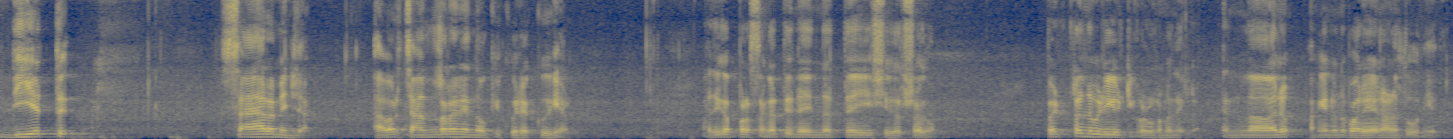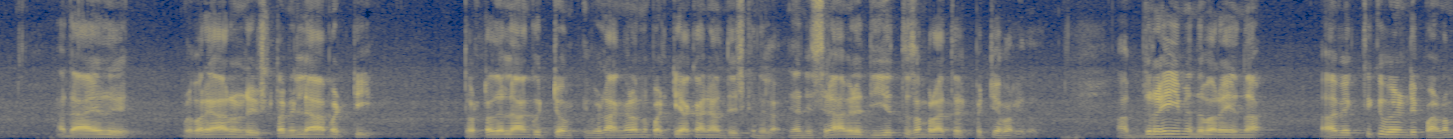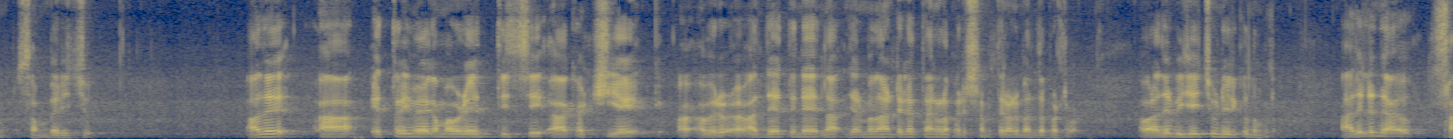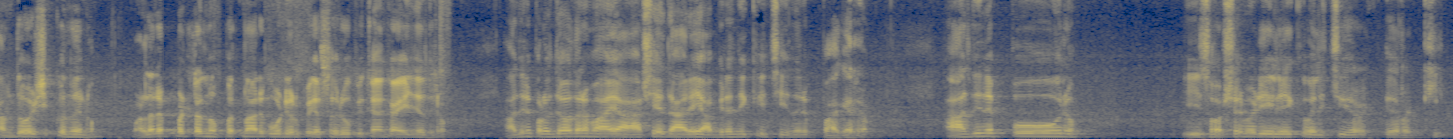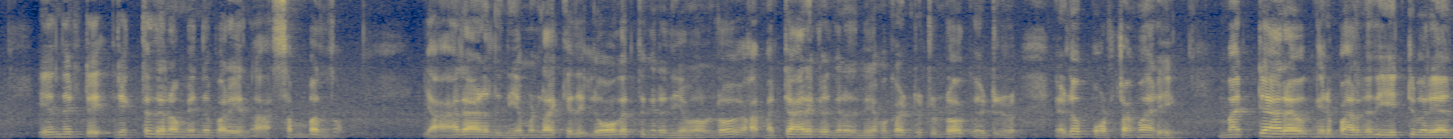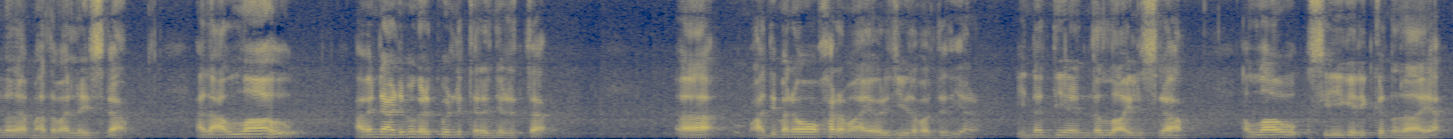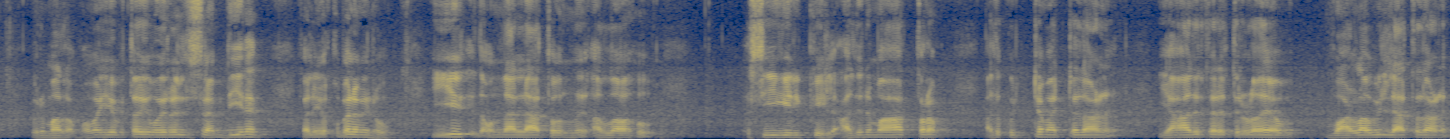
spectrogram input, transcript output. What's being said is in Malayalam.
ദിയത്ത്. സാരമില്ല. അവർ ചന്ദ്രനെ നോക്കി കുരക്കുകയാണ്. അധിക പ്രസംഗത്തിന്റെ ഇന്നത്തെ ഈ ശീർഷകം പെട്ടെന്ന് പിടികിട്ടിക്കൊള്ളണമെന്നില്ല. എന്നാലും അങ്ങനെയൊന്ന് പറയാനാണ് തോന്നിയത്. അതായത് നമ്മൾ പറയാറുണ്ട് ഇഷ്ടമില്ല പട്ടി തൊട്ടതെല്ലാം കുറ്റം. ഇവിടെ അങ്ങനെയൊന്നും പട്ടിയാക്കാൻ ഞാൻ ഉദ്ദേശിക്കുന്നില്ല. ഞാൻ ഇസ്ലാമിലെ ദിയത്ത് സമ്പ്രദായത്തെ പറ്റിയാണ് പറയുന്നത്. അബ്ദുറഹീം എന്ന് പറയുന്ന ആ വ്യക്തിക്ക് വേണ്ടി പണം സംഭരിച്ചു. അത് ആ എത്രയും വേഗം അവിടെ എത്തിച്ച് ആ കക്ഷിയെ അവർ അദ്ദേഹത്തിന്റെ ജന്മനാട്ടിലെത്താനുള്ള പരിശ്രമത്തിലാണ് ബന്ധപ്പെട്ടവർ. അവർ അതിൽ വിജയിച്ചുകൊണ്ടിരിക്കുന്നുണ്ട് അതിൽ സന്തോഷിക്കുന്നതിനും വളരെ പെട്ടെന്ന് മുപ്പത്തിനാല് കോടി റുപ്യ സ്വരൂപിക്കാൻ കഴിഞ്ഞതിനും അതിന് പ്രചോദനമായ ആശയധാരയെ അഭിനന്ദിക്കുകയും ചെയ്യുന്നതിന് പകരം അതിനെപ്പോലും ഈ സോഷ്യൽ മീഡിയയിലേക്ക് വലിച്ചു ഇറക്കി. എന്നിട്ട് രക്തധനം എന്ന് പറയുന്ന അസംബന്ധം. ആരാണിത് നിയമം ഉണ്ടാക്കിയത് ലോകത്ത് ഇങ്ങനെ നിയമമുണ്ടോ? മറ്റാരെങ്കിലും ഇങ്ങനെ നിയമം കണ്ടിട്ടുണ്ടോ? കേട്ടിട്ടുണ്ടോ? എടോ പൊട്ടന്മാരെ മറ്റാരോ ഇങ്ങനെ പറഞ്ഞത് ഏറ്റുപറയാവുന്നത് മതമല്ല ഇസ്ലാം. അത് അള്ളാഹു അവന്റെ അടിമകൾക്ക് വേണ്ടി തിരഞ്ഞെടുത്ത അതിമനോഹരമായ ഒരു ജീവിത പദ്ധതിയാണ് ഇന്നദ്ദീൻ എന്തല്ലാ ഇസ്ലാം. അള്ളാഹു സ്വീകരിക്കുന്നതായ ഒരു മതം. ഒമയ്യബത്തൽ ഓരൽ ഇസ്ലാം ദീനൻ ഫലയുക്ബലമിനു ഈ ഒന്നല്ലാത്ത ഒന്ന് അള്ളാഹു സ്വീകരിക്കുകയില്ല. അതിന് മാത്രം അത് കുറ്റമറ്റതാണ് യാതൊരു തരത്തിലുള്ള വളവില്ലാത്തതാണ്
